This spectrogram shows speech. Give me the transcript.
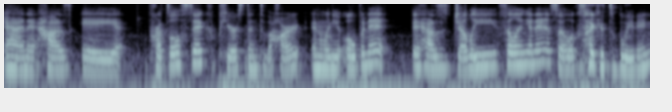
and it has a pretzel stick pierced into the heart. And when you open it, it has jelly filling in it, so it looks like it's bleeding.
